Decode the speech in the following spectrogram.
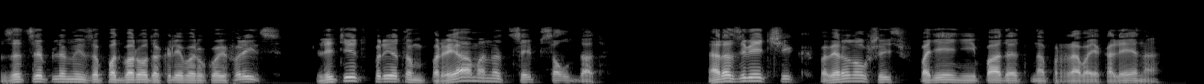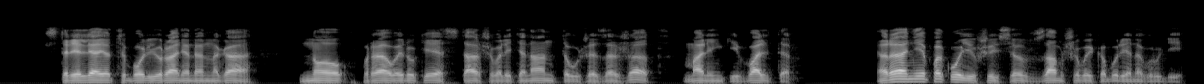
зацепленный за подбородок левой рукой фриц летит при этом прямо на цепь солдат. А разведчик, повернувшись в падении, падает на правое колено. Стреляет болью раненая нога, но в правой руке старшего лейтенанта уже зажат маленький Вальтер, ранее покоившийся в замшевой кобуре на груди.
